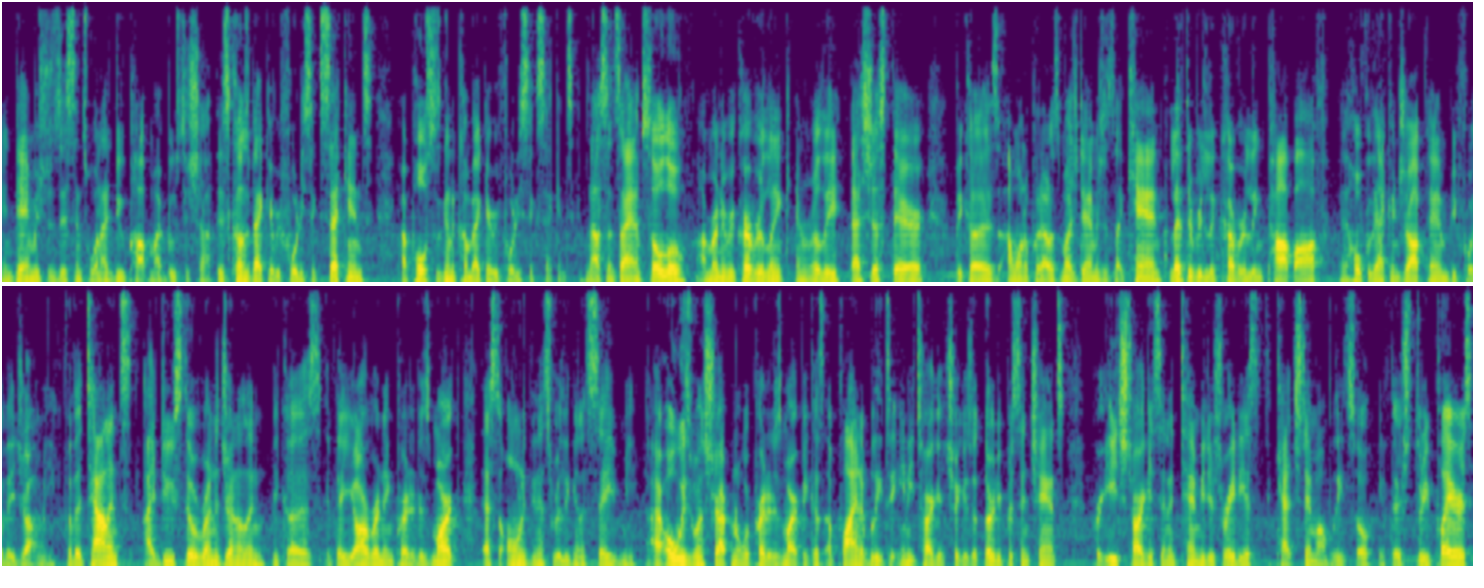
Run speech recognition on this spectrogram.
and damage resistance when I do pop my booster shot. This comes back every 46 seconds. My pulse is going to come back every 46 seconds. Now since I am solo, I'm running recovery link and really that's just there because I want to put out as much damage as I can. Let the recovery link pop off and hopefully I can drop them before they drop me. For the talents, I do still run Adrenaline because if they are running Predator's Mark, that's the only thing that's really going to save me. I always run Shrapnel with Predator's Mark because applying a bleed to any target triggers a 30% chance per each target in a 10 meters radius to catch them on bleed. So if there's three players,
